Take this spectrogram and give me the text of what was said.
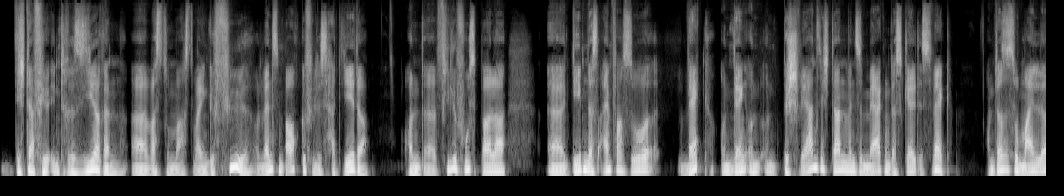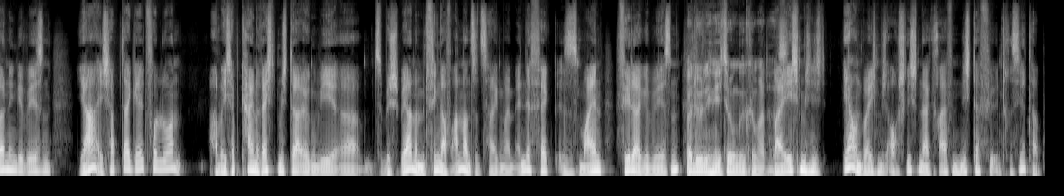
dich dafür interessieren, äh, was du machst, weil ein Gefühl, und wenn es ein Bauchgefühl ist, hat jeder. Und äh, viele Fußballer äh, geben das einfach so weg und, denk, und, und beschweren sich dann, wenn sie merken, das Geld ist weg. Und das ist so mein Learning gewesen. Ja, ich habe da Geld verloren, aber ich habe kein Recht, mich da irgendwie äh, zu beschweren und mit Finger auf anderen zu zeigen, weil im Endeffekt ist es mein Fehler gewesen. Weil du dich nicht darum gekümmert hast. Weil ich mich nicht, ja, und weil ich mich auch schlicht und ergreifend nicht dafür interessiert habe.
